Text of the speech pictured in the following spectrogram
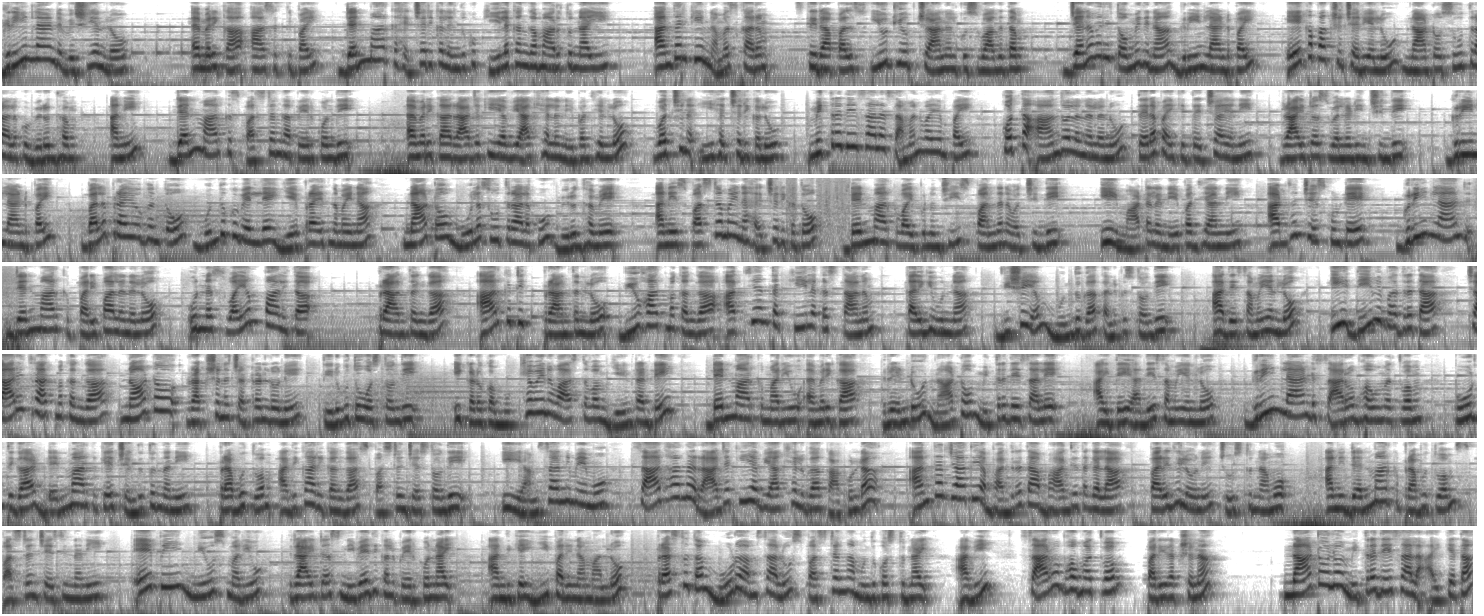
Greenland విషయంలో America ఆసక్తిపై Denmark హెచ్చరికలెందుకు కీలకంగా మారుతున్నాయి? అందరికీ నమస్కారం. స్థిరా పల్స్ యూట్యూబ్ ఛానల్కు స్వాగతం. జనవరి తొమ్మిదిన గ్రీన్లాండ్పై ఏకపక్ష చర్యలు నాటో సూత్రాలకు విరుద్ధం అని డెన్మార్క్ స్పష్టంగా పేర్కొంది. అమెరికా రాజకీయ వ్యాఖ్యల నేపథ్యంలో వచ్చిన ఈ హెచ్చరికలు మిత్రదేశాల సమన్వయంపై కొత్త ఆందోళనలను తెరపైకి తెచ్చాయని రాయిటర్స్ వెల్లడించింది. గ్రీన్లాండ్పై బలప్రయోగంతో ముందుకు వెళ్ళే ఏ ప్రయత్నమైనా నాటో మూల సూత్రాలకు విరుద్ధమే అనే స్పష్టమైన హెచ్చరికతో డెన్మార్క్ వైపు నుంచి స్పందన వచ్చింది. ఈ మాటల నేపథ్యాన్ని అర్థం చేసుకుంటే గ్రీన్లాండ్ డెన్మార్క్ పరిపాలనలో ఉన్న స్వయంపాలిత ప్రాంతంగా ఆర్కిటిక్ ప్రాంతంలో వ్యూహాత్మకంగా అత్యంత కీలక స్థానం కలిగి ఉన్న విషయం ముందుగా కనిపిస్తోంది. అదే సమయంలో ఈ దీవి భద్రత చారిత్రాత్మకంగా నాటో రక్షణ చట్రంలోనే తిరుగుతూ వస్తోంది. ఇక్కడ ఒక ముఖ్యమైన వాస్తవం ఏంటంటే డెన్మార్క్ మరియు అమెరికా రెండు నాటో మిత్రదేశాలే. అయితే అదే సమయంలో గ్రీన్లాండ్ సార్వభౌమత్వం పూర్తిగా డెన్మార్క్కే చెందుతుందని ప్రభుత్వం అధికారికంగా స్పష్టం చేస్తోంది. ఈ అంశాన్ని మేము సాధారణ రాజకీయ వ్యాఖ్యలుగా కాకుండా అంతర్జాతీయ భద్రతా బాధ్యత గల పరిధిలోనే చూస్తున్నాము. అని డెన్మార్క్ ప్రభుత్వం స్పష్టం చేసిందని ఏపీ న్యూస్ మరియు రాయిటర్స్ నివేదికలు పేర్కొన్నాయి. అందుకే ఈ పరిణామాల్లో ప్రస్తుతం మూడు అంశాలు స్పష్టంగా ముందుకొస్తున్నాయి. అవి సార్వభౌమత్వం పరిరక్షణ నాటోలో మిత్రదేశాల ఐక్యత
